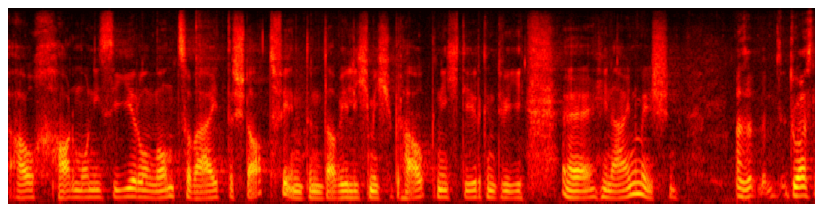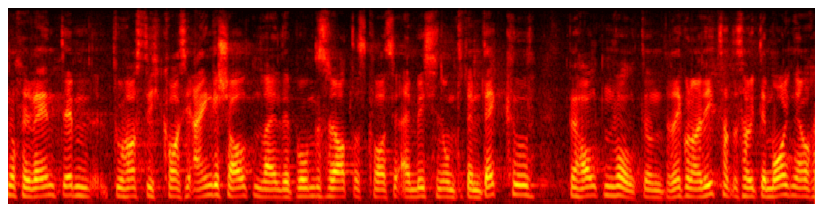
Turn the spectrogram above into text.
auch Harmonisierung und so weiter stattfinden. Da will ich mich überhaupt nicht irgendwie hineinmischen. Also du hast noch erwähnt, eben, du hast dich quasi eingeschalten, weil der Bundesrat das quasi ein bisschen unter dem Deckel behalten wollte. Und Regularitz hat es heute Morgen auch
